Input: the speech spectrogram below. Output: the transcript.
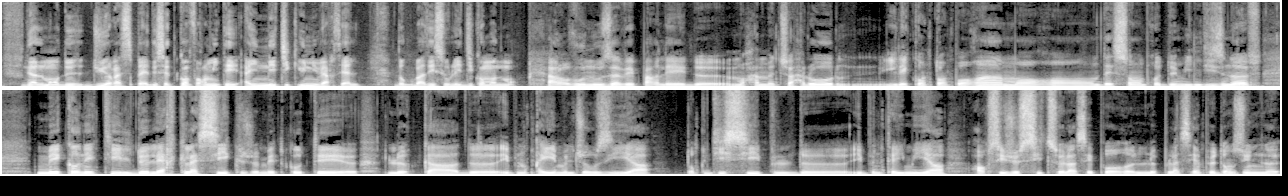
finalement de, du respect de cette conformité à une éthique universelle, donc basée sur les dix commandements. Alors, vous nous avez parlé de Mohamed Shahrour. Il est contemporain, mort en décembre 2019. Mais qu'en est-il de l'ère classique? Je mets de côté euh, le cas de Ibn Qayyim al-Jawziyya donc disciple de Ibn Taymiyyah. Alors si je cite cela, c'est pour le placer un peu dans une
